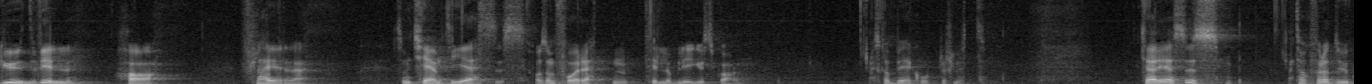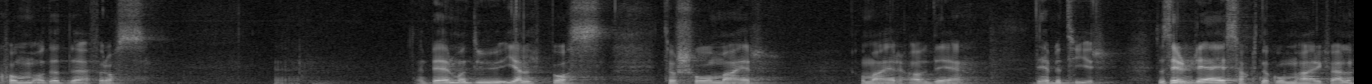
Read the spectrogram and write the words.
Gud vil ha flere som kommer til Jesus, og som får retten til å bli Guds barn. Jeg skal be kort til slutt. Kjære Jesus, takk for at du kom og døde for oss. Jeg ber må du hjelpe oss til å se mer og mer av det det betyr. Så ser du det jeg har sagt noe om her i kveld.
